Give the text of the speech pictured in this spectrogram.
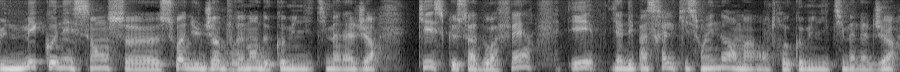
une méconnaissance, euh, soit du job vraiment de community manager, qu'est-ce que ça doit faire, et il y a des passerelles qui sont énormes hein, entre community manager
